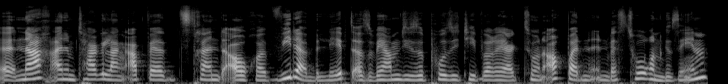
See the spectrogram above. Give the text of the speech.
äh, nach einem tagelangen Abwärtstrend auch äh, wiederbelebt. Also wir haben diese positive Reaktion auch bei den Investoren gesehen.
